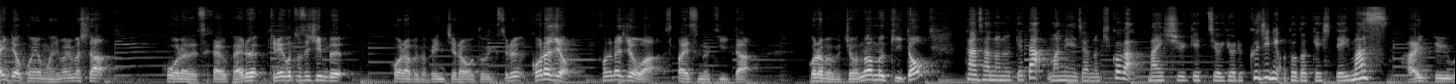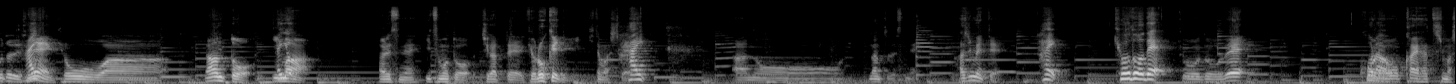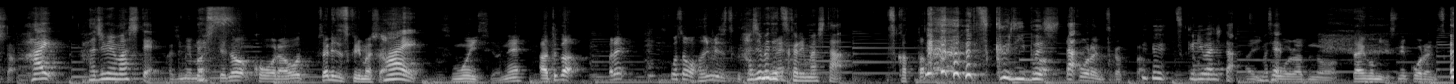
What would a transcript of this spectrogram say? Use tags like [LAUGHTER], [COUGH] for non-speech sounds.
はい、では今夜も始まりました。コーラで世界を変えるきれいごと推進部。コーラ部のベンチュラをお届けするコーラジオ。このラジオはスパイスの効いたコーラ部部長のムッキーと、炭酸の抜けたマネージャーのキコが毎週月曜夜9時にお届けしています。はい、ということでですね、は今日は、なんと今、はあれですね、いつもと違って今日ロケに来てまして、はい。あのーなんとですね、初めてはい。共同で共同でコーラを開発しました。はい。はじめまして。初めましてのコーラを2人で作りました。はい。すごいですよね。あ、とか、あれ？彦さんは初めて作ったんです初めて作りました。使った？[LAUGHS] 作りましたあコ。ーラに使った。[LAUGHS] 作りました。はい、すいませんコ。ーラ部の醍醐味ですね、コーラに使っ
